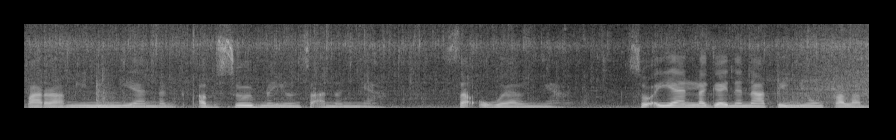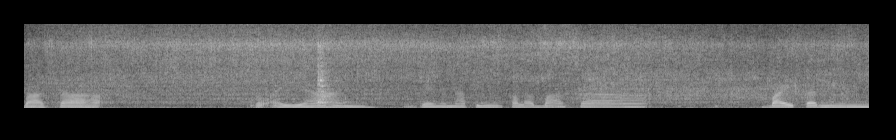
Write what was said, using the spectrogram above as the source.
para meaning yan, nag-absorb na yun sa ano niya, sa oil niya. So, ayan, lagay na natin yung kalabasa. So, ayan, lagay na natin yung kalabasa. Vitamin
